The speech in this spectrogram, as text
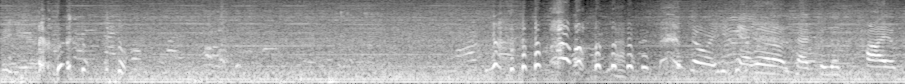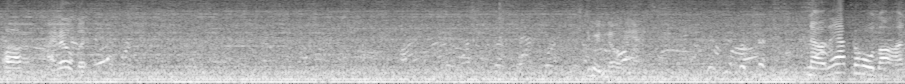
Big. Don't worry, he can't land on his head because it's high up off. I know, but with no hands. No, they have to hold on.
